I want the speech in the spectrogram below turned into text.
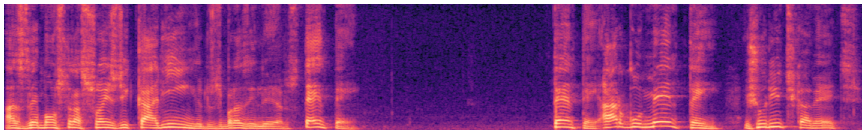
as demonstrações de carinho dos brasileiros. Tentem. Tentem, argumentem juridicamente.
